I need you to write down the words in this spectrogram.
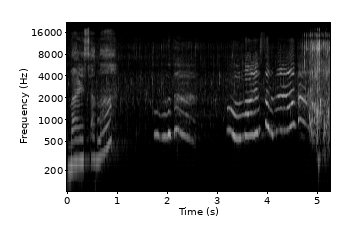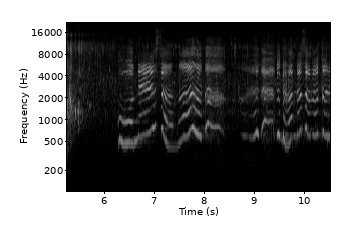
前様お前様お姉様旦那様から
